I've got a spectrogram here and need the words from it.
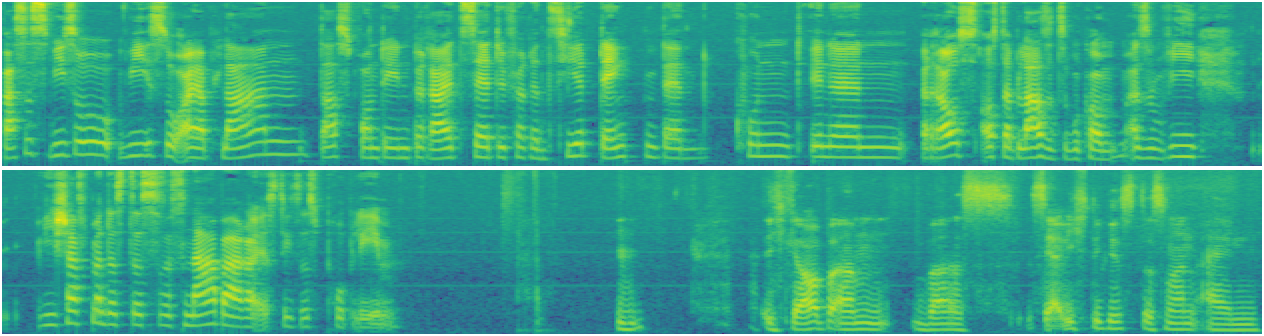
Was ist, wie, so, wie ist so euer Plan, das von den bereits sehr differenziert denkenden KundInnen raus aus der Blase zu bekommen? Also wie, wie schafft man das, dass es nahbarer ist, dieses Problem? Mhm. Ich glaube, ähm, was sehr wichtig ist, dass man ein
